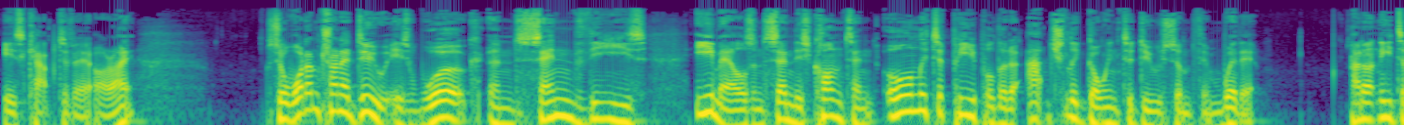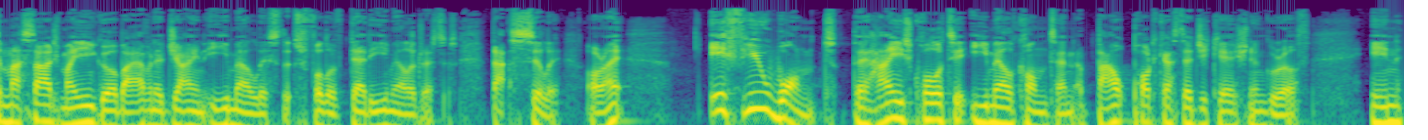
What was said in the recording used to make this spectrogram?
is Captivate. All right. So what I'm trying to do is work and send these emails and send this content only to people that are actually going to do something with it. I don't need to massage my ego by having a giant email list that's full of dead email addresses. That's silly. All right. If you want the highest quality email content about podcast education and growth in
